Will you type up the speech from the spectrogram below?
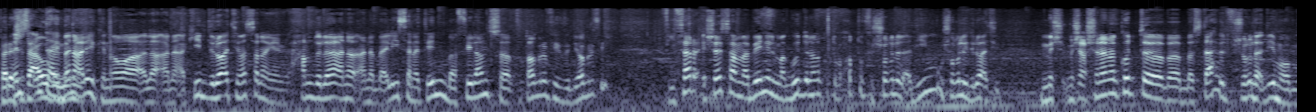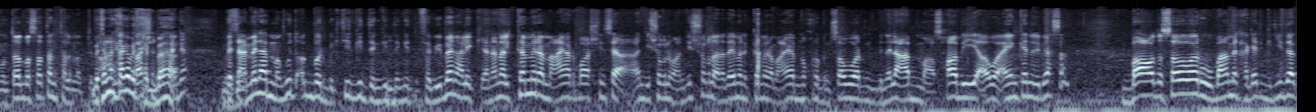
فرق انت, شاسع أنت قوي هيبان بين- عليك إن هو لا أنا أكيد دلوقتي مثلا يعني الحمد لله أنا أنا بقالي سنتين ب freelance photography videography في فرق شاسع ما بين المجهود اللي أنا كنت بحطه في الشغل القديم وشغلي دلوقتي. مش مش عشان أنا كنت بستهبل في الشغل القديم هو بمنتهى البساطة أنت لما بتبقى بتعمل في بتحبها. حاجة بتعملها بمجهود أكبر بكتير جدا جدا جدا. فبيبان عليك. يعني أنا الكاميرا معايا 24 ساعة. عندي شغل ما عنديش شغل. أنا دايما الكاميرا معايا بنخرج نصور بنلعب مع أصحابي أو ايا كان اللي بيحصل. بقعد أصور وبعمل حاجات جديدة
